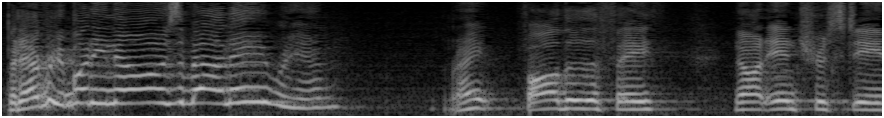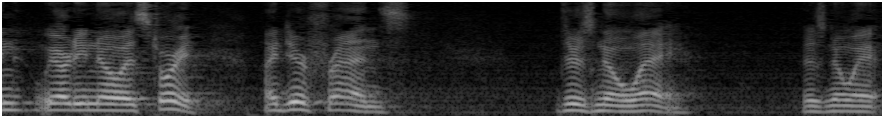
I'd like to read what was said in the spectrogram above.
But everybody knows about Abraham, right? Father of the faith, not interesting. We already know his story. My dear friends, there's no way. There's no way.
